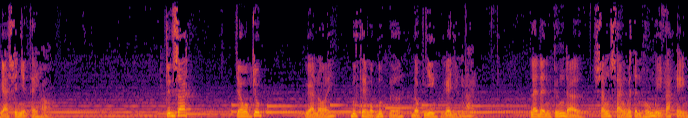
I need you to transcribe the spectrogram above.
gã sẽ nhìn thấy họ. Chính xác, chờ một chút. Gã nói, bước thêm một bước nữa, đột nhiên gã dừng lại. Landon cứng đờ, sẵn sàng với tình huống bị phát hiện.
